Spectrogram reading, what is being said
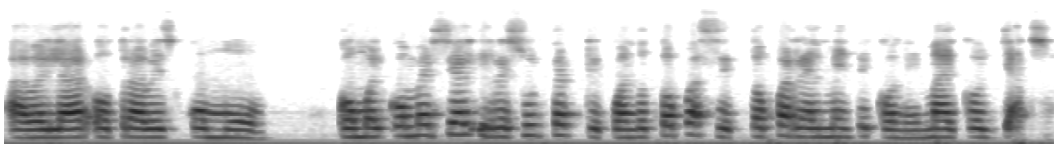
a bailar otra vez como, como el comercial y resulta que cuando topa se topa realmente con el Michael Jackson.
